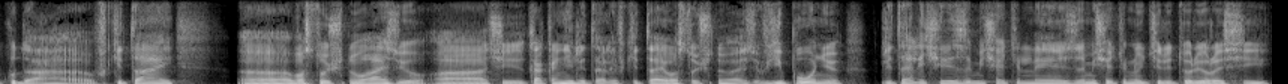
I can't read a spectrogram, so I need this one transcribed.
куда? В Китай, э, Восточную Азию. А как они летали в Китай, Восточную Азию? В Японию. Летали через замечательные, замечательную территорию России.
